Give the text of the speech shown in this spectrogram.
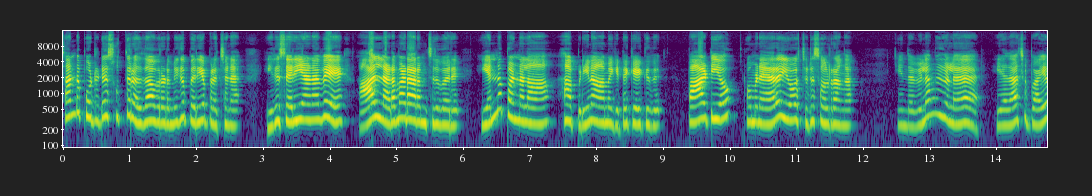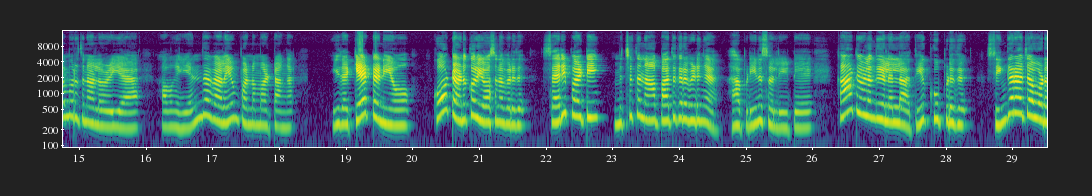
சண்டை போட்டுட்டே சுத்துறது தான் அவரோட மிகப்பெரிய பிரச்சனை. இது சரியானவே ஆள் நடமாட ஆரம்பிச்சிருவாரு. என்ன பண்ணலாம் அப்படின்னு ஆமைக்கிட்ட கேட்குது பாட்டியோ ரொம்ப நேரம் யோசிச்சுட்டு சொல்கிறாங்க இந்த விலங்குகளை ஏதாச்சும் பயமுறுத்தினால் ஒழிய அவங்க எந்த வேலையும் பண்ண மாட்டாங்க. இதை கேட்டனியும் கோட்டனுக்கு ஒரு யோசனை வருது. சரி பாட்டி மிச்சத்தை நான் பார்த்துக்கிற விடுங்க அப்படின்னு சொல்லிட்டு காட்டு விலங்குகள் எல்லாத்தையும் கூப்பிடுது. சிங்கராஜாவோட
